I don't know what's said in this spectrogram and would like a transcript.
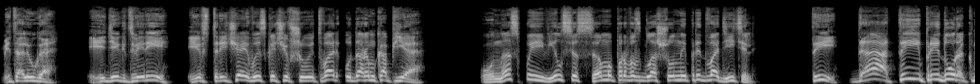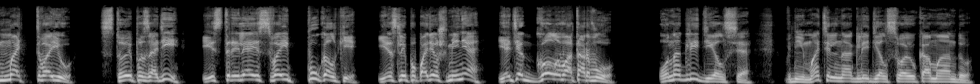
«Металюга, иди к двери и встречай выскочившую тварь ударом копья!» У нас появился самопровозглашенный предводитель. «Ты, да, ты, придурок, мать твою! Стой позади и стреляй из своей пуколки! Если попадешь в меня, я тебе голову оторву!» Он огляделся, внимательно оглядел свою команду.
